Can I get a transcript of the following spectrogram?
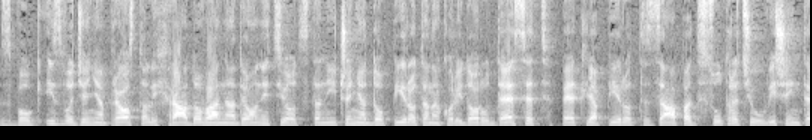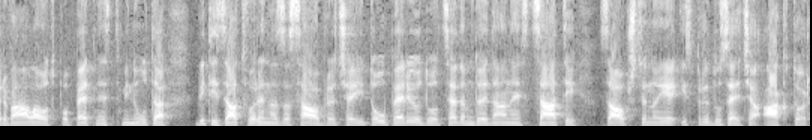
Zbog izvođenja preostalih radova na deonici od Staničenja do Pirota na koridoru 10, petlja Pirot-Zapad sutra će u više intervala od po 15 minuta biti zatvorena za saobraćaj i to u periodu od 7 do 11 sati, saopšteno je iz preduzeća Aktor.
